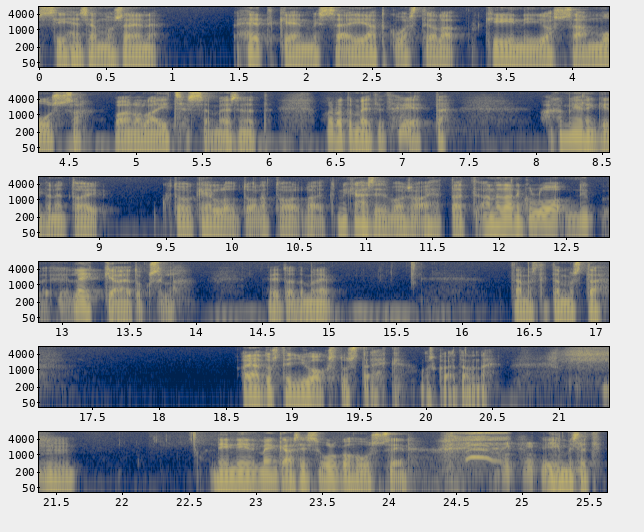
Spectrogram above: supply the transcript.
siihen semmoiseen hetkeen, missä ei jatkuvasti olla kiinni jossain muussa, vaan olla itsessämme ja sen, että varoita meitä, että hei, että aika mielenkiintoinen toi, kun tuo kelluu tuolla, tuolla että mikä siitä voisi aiheuttaa, että annetaan niin luo, niin leikkiajatuksilla. Eli tuo tämmöinen tämmöistä, tämmöistä ajatusten juoksutusta ehkä, voisiko ajatella näin. Mm. Niin, niin menkää siis ulkohuussiin ihmiset.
